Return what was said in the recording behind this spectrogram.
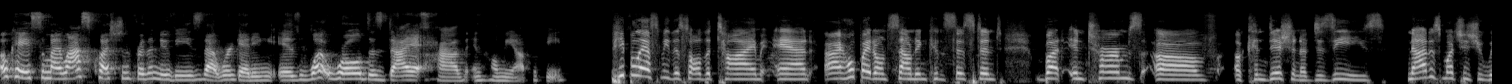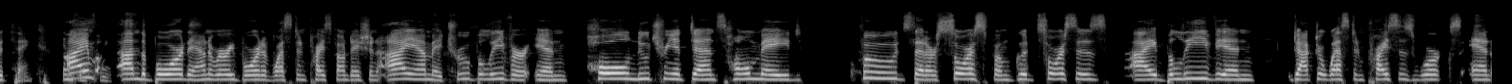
Okay, so my last question for the newbies that we're getting is what role does diet have in homeopathy? People ask me this all the time, and I hope I don't sound inconsistent, but in terms of a condition, a disease, not as much as you would think. I'm on the board, the honorary board of Weston Price Foundation. I am a true believer in whole, nutrient dense, homemade foods that are sourced from good sources. I believe in Dr. Weston Price's works and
